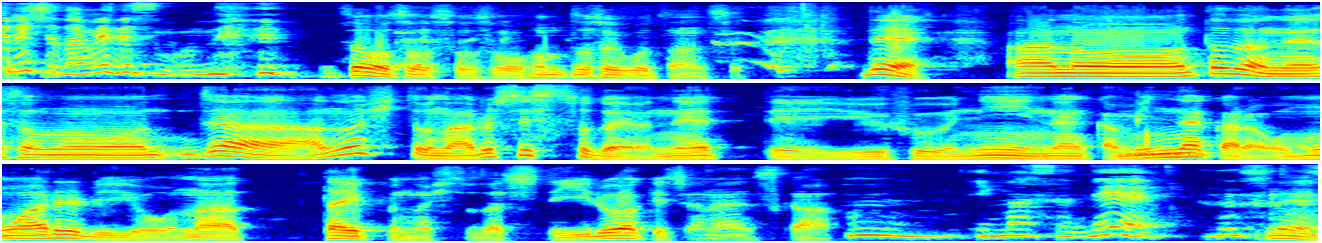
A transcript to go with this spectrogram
隠れちゃダメですもんね。そうそうそうそう、本当そういうことなんですよ。で、あの、ただね、その、じゃあ、あの人ナルシストだよねっていうふうになんかみんなから思われるようなタイプの人たちっているわけじゃないですか。うん、いますね。ね。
